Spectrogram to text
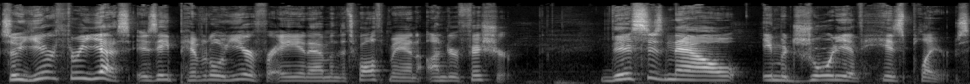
So year three, yes, is a pivotal year for A&M and the 12th man under Fisher. This is now a majority of his players.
